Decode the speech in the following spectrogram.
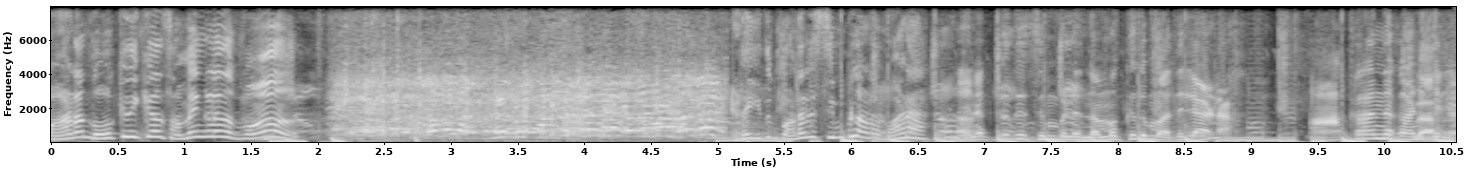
പാടാൻ നോക്കി നിൽക്കാൻ സമയം കളയാതെ പോ. എടാ ഇത് വളരെ സിമ്പിൾ ആടാ പാടാ. നിനക്കിത് സിമ്പിൾ നമുക്കിത് മതിലാടാ. ആക്രാന്ത കാണിക്കില്ല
